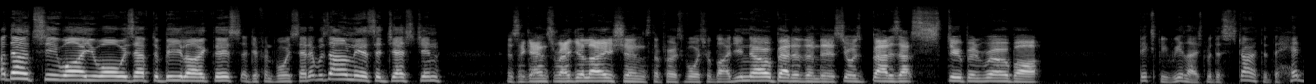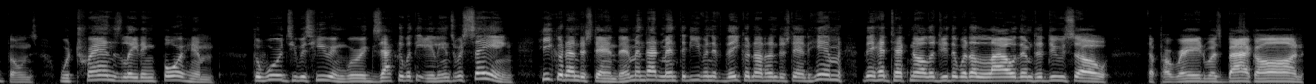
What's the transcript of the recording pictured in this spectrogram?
I don't see why you always have to be like this, a different voice said. It was only a suggestion. It's against regulations, the first voice replied. You know better than this. You're as bad as that stupid robot. Bixby realized with a start that the headphones were translating for him. The words he was hearing were exactly what the aliens were saying. He could understand them, and that meant that even if they could not understand him, they had technology that would allow them to do so. The parade was back on.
